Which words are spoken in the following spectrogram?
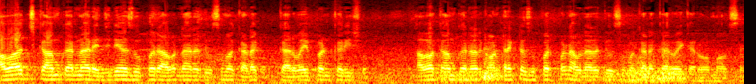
આવા જ કામ કરનાર એન્જિનિયર્સ ઉપર આવનારા દિવસોમાં કડક કાર્યવાહી પણ કરીશું. આવા કામ કરનાર કોન્ટ્રાક્ટર્સ ઉપર પણ આવનારા દિવસોમાં કડક કાર્યવાહી કરવામાં આવશે.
